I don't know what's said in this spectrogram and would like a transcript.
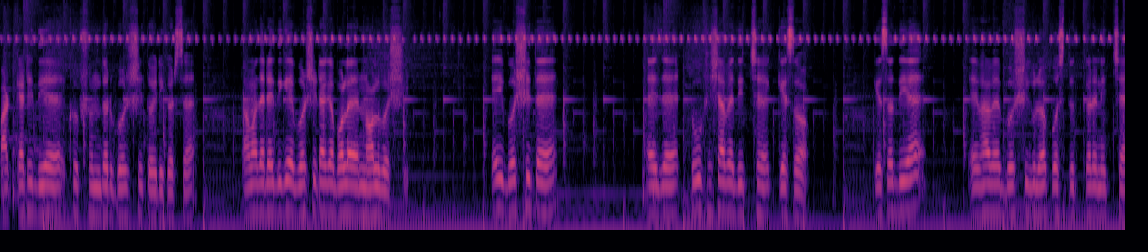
পাটকাঠি দিয়ে খুব সুন্দর বড়শি তৈরি করছে। তো আমাদের এদিকে বড়শিটাকে বলে নল বড়শি। এই বড়শিতে এই যে টুপ হিসাবে দিচ্ছে কেঁচো। কেঁচো দিয়ে এইভাবে বড়শিগুলো প্রস্তুত করে নিচ্ছে।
